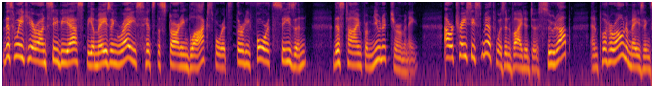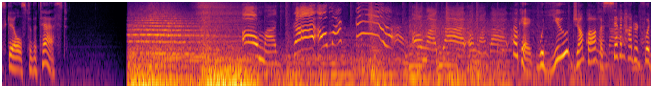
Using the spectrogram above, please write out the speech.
This week here on CBS, The Amazing Race hits the starting blocks for its 34th season, this time from Munich, Germany. Our Tracy Smith was invited to suit up and put her own amazing skills to the test. Oh my God! Oh my God! Oh my God. Oh. Okay, would you jump oh off a 700 foot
